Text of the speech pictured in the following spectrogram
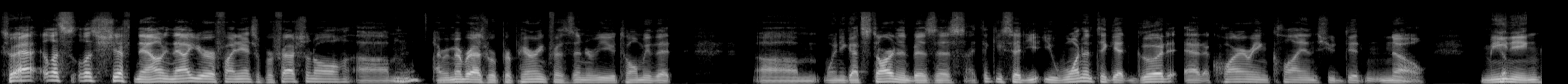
So uh, let's let's shift now. And now you're a financial professional. Um, mm-hmm. I remember as we're preparing for this interview, you told me that um, when you got started in business, I think you said you, you wanted to get good at acquiring clients you didn't know, meaning yep.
